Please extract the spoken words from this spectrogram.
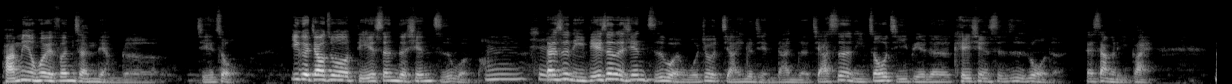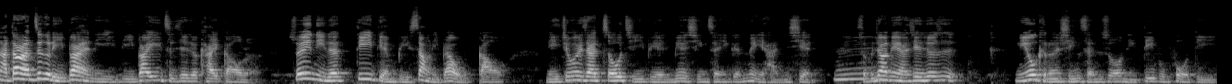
盘面会分成两个节奏。一个叫做跌升的先止稳嘛，嗯，是。但是你跌升的先止稳，我就讲一个简单的，假设你周级别的 K 线是日落的，在上个礼拜，那当然这个礼拜你礼拜一直接就开高了，所以你的低点比上礼拜五高，你就会在周级别里面形成一个内涵线。嗯，什么叫内涵线？就是你有可能形成说你低不破低，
